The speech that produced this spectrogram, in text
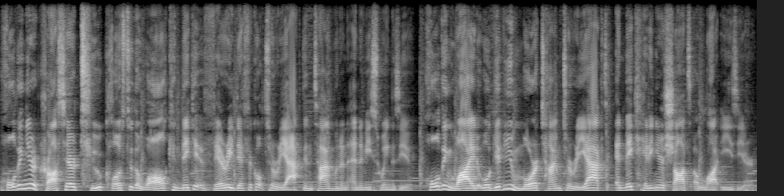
Holding your crosshair too close to the wall can make it very difficult to react in time when an enemy swings you. Holding wide will give you more time to react and make hitting your shots a lot easier.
